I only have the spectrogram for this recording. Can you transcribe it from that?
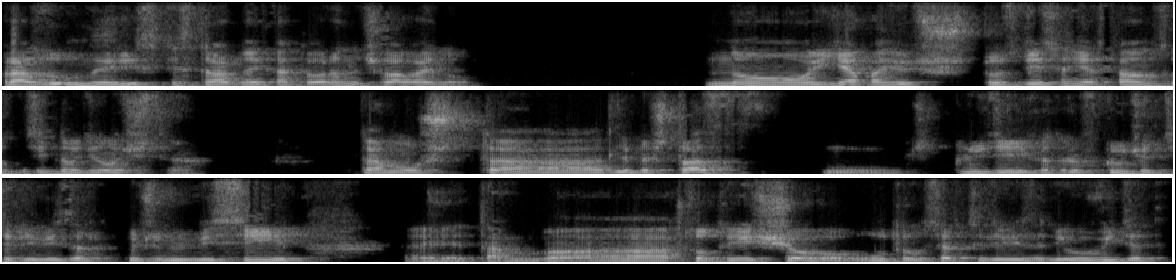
разумные риски страны, которая начала войну. Но я боюсь, что здесь они останутся относительно в одиночестве. Потому что для большинства людей, которые включат телевизор, включат BBC, э, там а, что-то еще утром в телевизоре и увидят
